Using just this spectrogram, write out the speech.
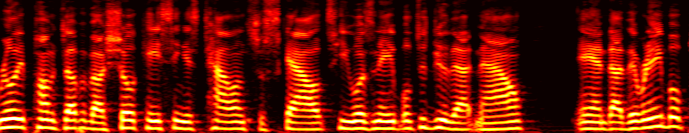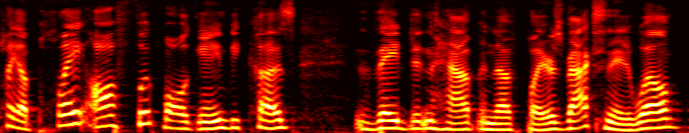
really pumped up about showcasing his talents to scouts. He wasn't able to do that now. And uh, they weren't able to play a playoff football game because they didn't have enough players vaccinated. Well,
